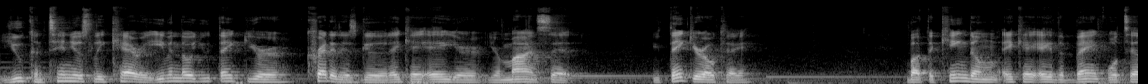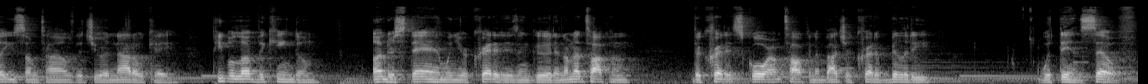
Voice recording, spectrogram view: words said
you continuously carry, even though you think your credit is good, aka your, your mindset. You think you're okay. But the kingdom, aka the bank, will tell you sometimes that you are not okay. People of the kingdom understand when your credit isn't good. And I'm not talking the credit score, I'm talking about your credibility within self.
